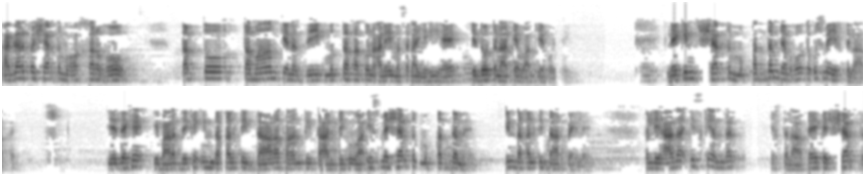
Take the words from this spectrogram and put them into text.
اگر تو شرط مؤخر ہو، تب تو تمام کے نزدیک متفق علیہ مسئلہ یہی ہے کہ دو طلاق واقع ہو جائیں۔ لیکن شرط مقدم جب ہو تو اس میں اختلاف ہے۔ یہ دیکھیں، عبارت دیکھیں، ان دخلتی دار فانتی تعلق ہوا اس میں شرط مقدم ہے۔ ان دخلتی دار پہلے تو لہذا اس کے اندر اختلاف ہے کہ شرط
